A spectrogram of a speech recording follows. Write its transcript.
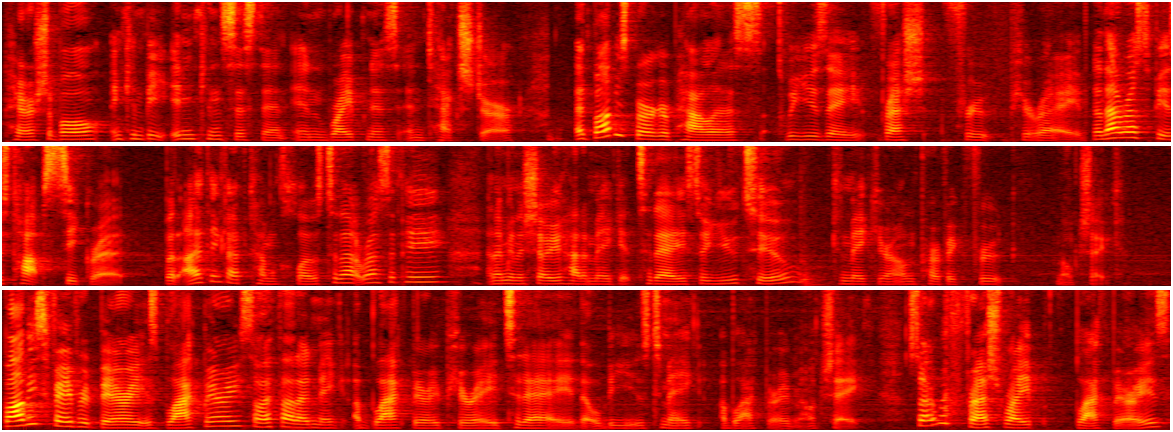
perishable, and can be inconsistent in ripeness and texture. At Bobby's Burger Palace, we use a fresh fruit puree. Now that recipe is top secret, but I think I've come close to that recipe, and I'm gonna show you how to make it today so you too can make your own perfect fruit milkshake. Bobby's favorite berry is blackberry, so I thought I'd make a blackberry puree today that will be used to make a blackberry milkshake. Start with fresh ripe blackberries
